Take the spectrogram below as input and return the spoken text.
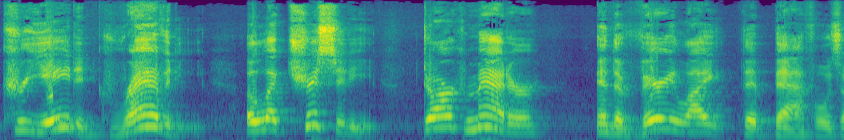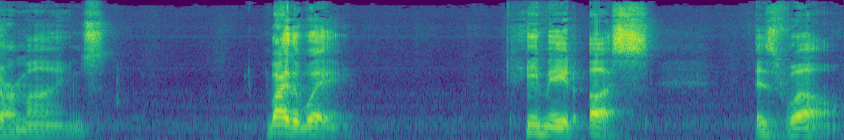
created gravity, electricity, dark matter, and the very light that baffles our minds. By the way, he made us as well.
